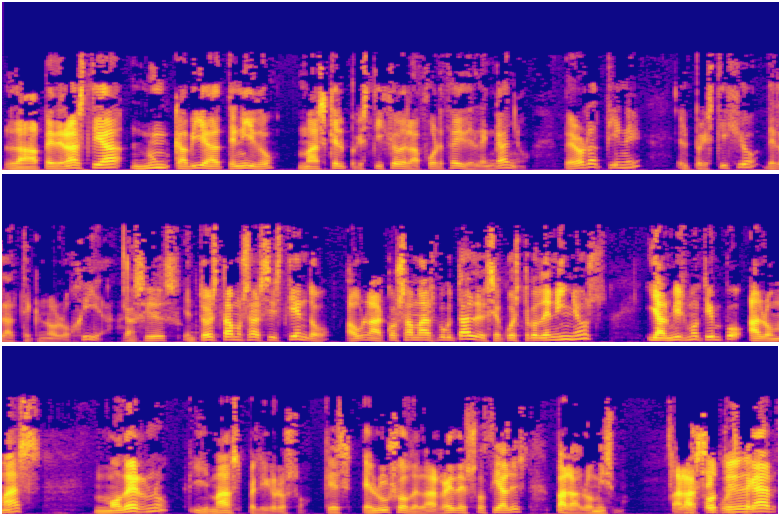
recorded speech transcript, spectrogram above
la pederastia nunca había tenido más que el prestigio de la fuerza y del engaño, pero ahora tiene el prestigio de la tecnología. Así es. Entonces estamos asistiendo a una cosa más brutal, el secuestro de niños, y al mismo tiempo a lo más moderno y más peligroso, que es el uso de las redes sociales para lo mismo. Para secuestrar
